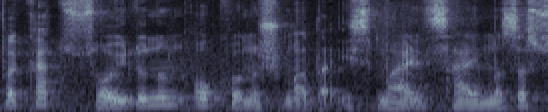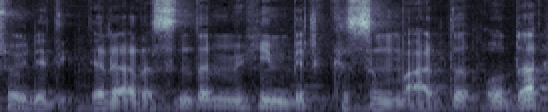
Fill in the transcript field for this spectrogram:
Fakat Soylu'nun o konuşmada İsmail Saymaz'a söyledikleri arasında mühim bir kısım vardı. O da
